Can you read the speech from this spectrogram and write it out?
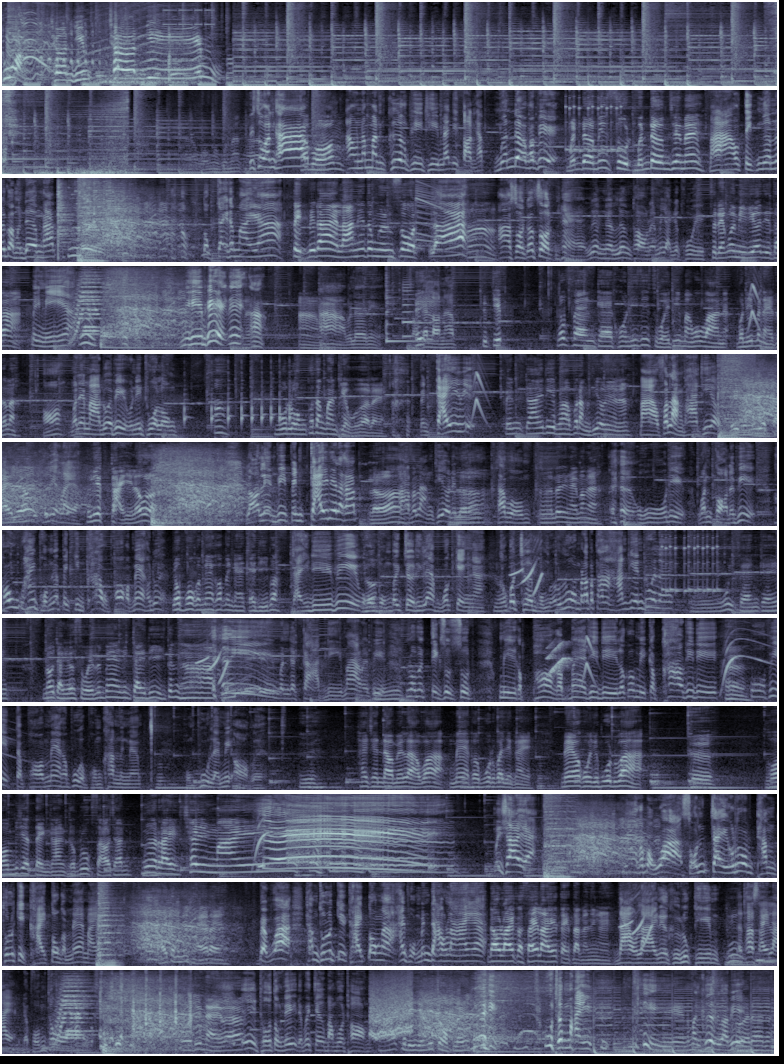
ช่วงเชิญยิ้ม เชิญยิ้มครับผมขอบคุณมากครับ พี่ส่วนครับ ครับผม เอาน้ำมันเครื่อง PT m a g n e t o n ครับ เหมือนเดิมครับพี่เหมือนเดิมที่สูตรเหมือนเดิมใช่ไหม เปล่าติดเงินไว้ก่อนเหมือนเดิมครับอ้าว ตกใจทำไมอะติดไม่ได้ร้านนี้ต้องเงินสด เหรออ่า อ่าสดก็สดแหมเรื่องเงินเรื่องทองเลยไม่อยากจะคุย แสดงว่ามีเยอะดิท่าไม่มีอะมีพี่นี่อะอ้าวอ่าไปเลยนี่สองเฮ้ย แกลลอนนะครับจิ๊บจิ๊บแล้วแฟนแกคนที่ที่สวยที่มาเมื่อวานน่ะวันนี้ไปไหนซะล่ะอ๋อไม่ได้มาด้วยพี่วันนี้ทัวร์ลง อ้าวทัวร์ลงเขาทำงานเกี่ยวกับอะไร เป็นไกด์พี่เป็นไกด์ที่พาฝรั่งเที่ยวเนี่ยนะเปล่าฝรั่งพาเที่ยวเฮ้ยเขาไม่เรียกไกด์แล้วเขาเรียกอะไรอะเขาเรียกไก่แล้วเหรอ ล้อเล่นพี่เป็นไกด์นี่แหละครับเหรอ พาฝรั่งเที่ยวในเมืองเหรอ ครับผม เออแล้วยังไงบ้างอะเออโอ้โหนี่วันก่อนนะพี่เขาให้ผมเนี่ยไปกินข้าวกับพ่อกับแม่เขาด้วย แล้วพ่อกับแม่เขาเป็นไงใจดีป่ะ ใจดีพี่โอ้โหเหรอผมไปเจอทีแรกผมว่าเก่งไงเขาก็เชิญผมร่วมรับประทานอาหารเย็นด้วยเลยโอ้ยแฟนแกนี่นอกจากจะสวยแล้วแม่ยังใจดีอีกตั้งหาก เฮ้ยบรรยากาศดีมากเลยพี่โรแมนติกสุดๆ มีกับพ่อกับแม่ที่ดี แล้วก็มีกับข้าวที่ดีเออ โอ้พี่แต่พอแม่เขาพูดกับผมคำหนึ่งนะผมพูดอะไรไม่ออกเลย เออให้ฉันเดาไหมล่ะว่าแม่เขาพูดว่ายังไง แม่ก็คงจะพูดว่า เธอ พร้อมที่จะแต่งงานกับลูกสาวฉัน เมื่อไหรใช่ไหม ไม่ใช่อะ แม่เขาบอกว่าสนใจร่วมทำธุรกิจขายตรงกับแม่ไหม ขายตรงนี้ขายอะไร แบบว่าทำธุรกิจขายตรงอะให้ผมเป็นดาวน์ไลน์อะ ดาวน์ไลน์กับไซด์ไลน์แตกต่างกันยังไง ดาวน์ไลน์เนี่ยคือลูกทีมแต่ถ้าไซด์ไลน์อะเดี๋ยวผมโทรให้โอ้ ที่ไหนวะเอ้ยโทรตรงนี้เดี๋ยวไปเจอบางบัวทองคดียังไม่จบเลย เฮ้ยพูดทำไมนี่น้ำมันเครื่องดีกว่าพี่ เออได้ได้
